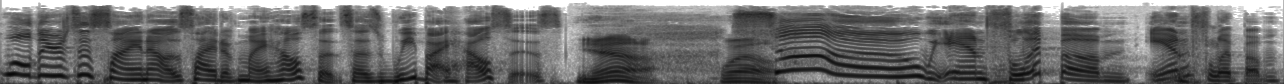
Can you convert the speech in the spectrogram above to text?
Well, there's a sign outside of my house that says "We buy houses." Yeah, well. So and flip them and flip them.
